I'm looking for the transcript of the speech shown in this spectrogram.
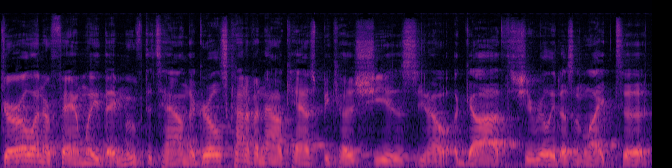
girl and her family. They move to town. The girl's kind of an outcast because she is, you know, a goth. She really doesn't like to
